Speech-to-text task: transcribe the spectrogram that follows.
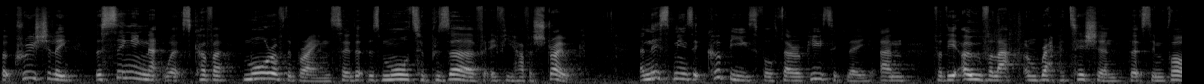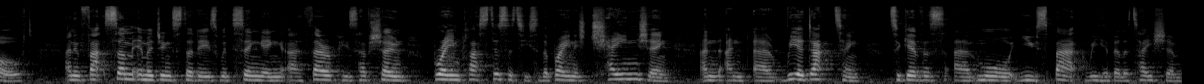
but crucially, the singing networks cover more of the brain so that there's more to preserve if you have a stroke. And this means it could be useful therapeutically um, for the overlap and repetition that's involved. And in fact, some imaging studies with singing uh, therapies have shown brain plasticity. So the brain is changing and, and uh, readapting to give us uh, more use back rehabilitation.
